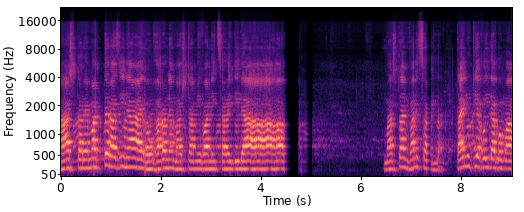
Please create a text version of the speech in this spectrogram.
মাছটারে মারতে রাজি নাই, ও কারণে মাছটা আমি পানি ছাড়ি দিলাম। মাছটা আমি তাই উঠিয়া কইলা গো মা,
